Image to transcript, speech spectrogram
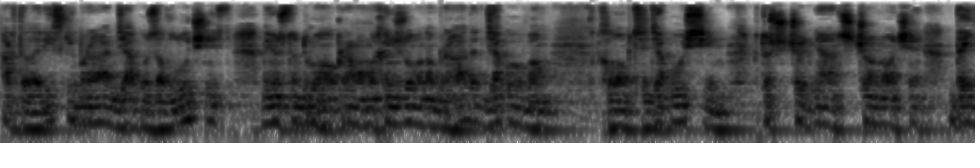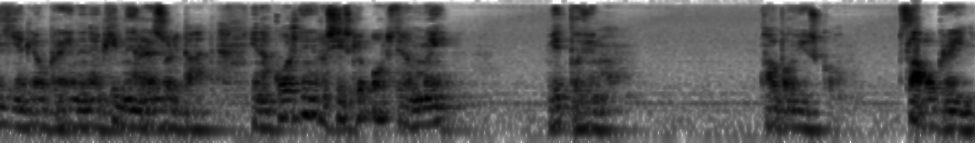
артилерійських бригад. Дякую за влучність. 92-га окрема механізована бригада. Дякую вам. Хлопці, дякую всім, хто щодня, щоночі дає для України необхідний результат. І на кожний російський обстріл ми відповімо. Обов'язково. Слава Україні!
